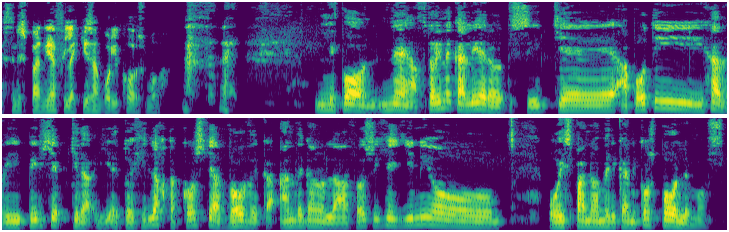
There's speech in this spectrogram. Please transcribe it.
στην Ισπανία φυλακίζαν πολύ κόσμο; Λοιπόν, ναι, αυτό είναι καλή ερώτηση και από ό,τι είχα δει υπήρχε, κοίτα, το 1812, αν δεν κάνω λάθος, είχε γίνει ο, ο Ισπανοαμερικανικός πόλεμος.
